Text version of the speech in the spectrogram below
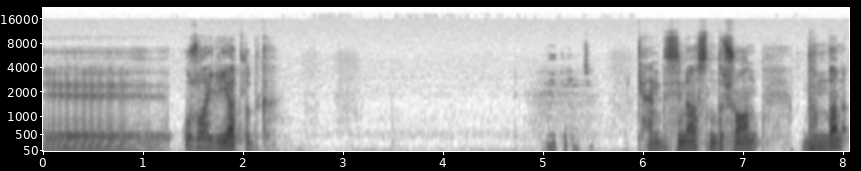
eee uzaylıyı atladık. Nedir acaba? Kendisini aslında şu an bundan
